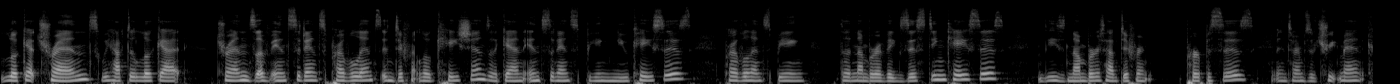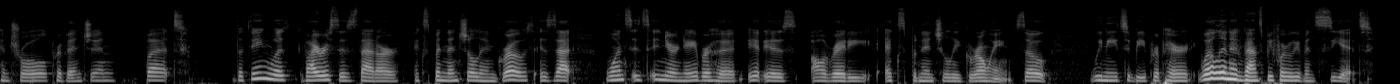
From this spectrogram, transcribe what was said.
look at trends, we have to look at trends of incidence prevalence in different locations. Again, incidence being new cases, prevalence being the number of existing cases. These numbers have different purposes in terms of treatment, control, prevention. But the thing with viruses that are exponential in growth is that once it's in your neighborhood, it is already exponentially growing. So we need to be prepared well in advance before we even see it.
